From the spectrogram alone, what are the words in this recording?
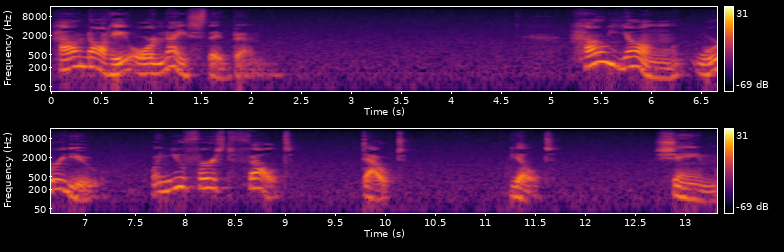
how naughty or nice they've been. How young were you when you first felt doubt, guilt, shame,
